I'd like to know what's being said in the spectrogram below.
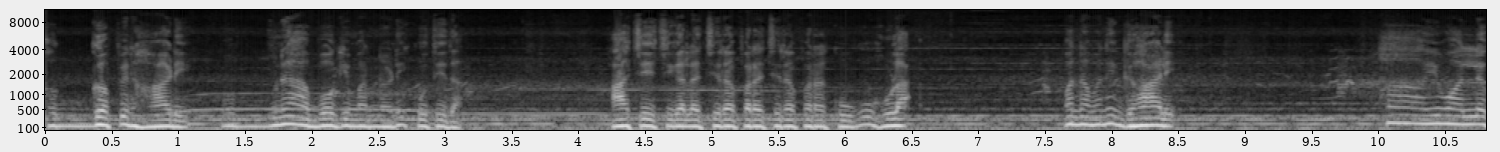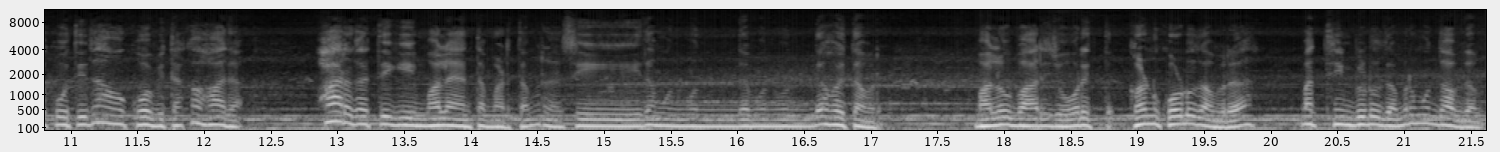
ಕಗ್ಗಪ್ಪಿನ ಹಾಡಿ ಒಬ್ಬನೇ ಆ ಬೋಗಿ ಮರ ನಡಿ ಕೂತಿದ್ದ. ಆಚೆ ಈಚೆಗೆಲ್ಲ ಚಿರಪರ ಚಿರಪರ ಕೂಗು ಹುಳ. ಒಂದು ಮನೆ ಗಾಳಿ. ಹಾಂ, ಇವ ಅಲ್ಲೇ ಕೂತಿದ್ದ, ಅವ ಕೋಬಿತಕ ಹೋದ. ಹಾರಗತ್ತಿಗೆ ಮಲ ಅಂತ ಮಾಡ್ತಂಬ್ರ, ಸೀದಾ ಮುಂದೆ ಮುಂದೆ ಮುಂದೆ ಮುಂದೆ ಹೋಯ್ತಂಬ್ರ. ಮಲು ಭಾರಿ ಜೋರಿತ್ತು. ಕಣ್ಣು ಕೊಡುದಮ್ರ ಮತ್ತು ಹಿಂಗೆ ಬಿಡುದಮ್ರ ಮುಂದೆ ಹೋಗ್ದಮ್ರ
